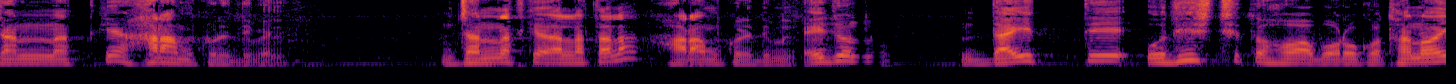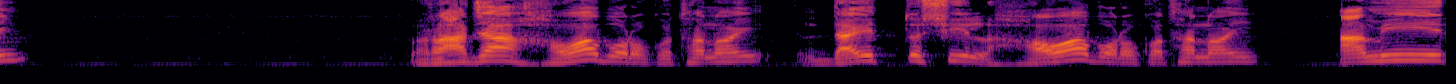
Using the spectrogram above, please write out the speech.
জান্নাতকে হারাম করে দিবেন। জান্নাতকে আল্লাহ তালা হারাম করে দিবেন। এই জন্য দায়িত্বে অধিষ্ঠিত হওয়া বড় কথা নয়, রাজা হওয়া বড় কথা নয়, দায়িত্বশীল হওয়া বড় কথা নয় আমির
